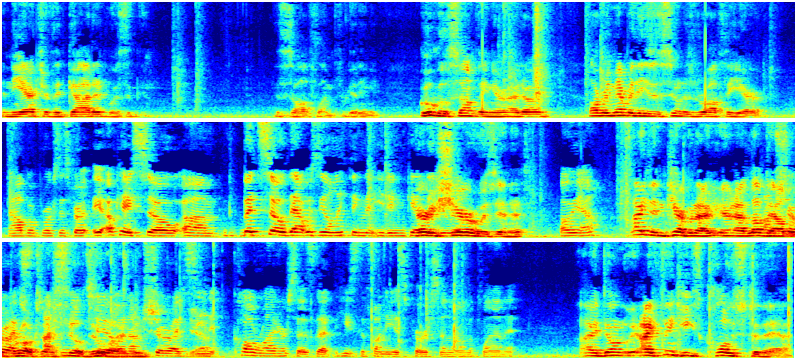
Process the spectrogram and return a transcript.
and the actor that got it was. This is awful. I'm forgetting. Google something here. I don't. I'll remember these as soon as we're off the air. Albert Brooks is first. Okay, so um, but so that was the only thing that you didn't get. Harry Shearer was in it. Oh yeah. I didn't care, but I I loved I'm Albert sure I've- Brooks. I, I, still me do. Too, I and I'm sure I've seen it. Carl Reiner says that he's the funniest person on the planet. I don't. I think he's close to that.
